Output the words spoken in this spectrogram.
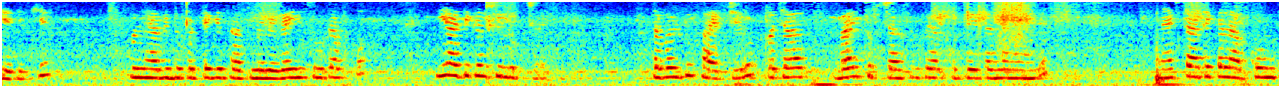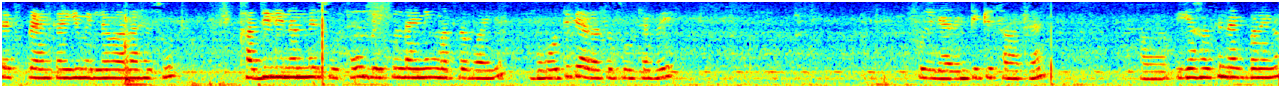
ये देखिए, फुल हैवी दुपट्टे के साथ मिलेगा ये सूट आपको। ये आर्टिकल की लुक चाहिए। डबल टू फाइव ज़ीरो पचास, बाईस सौ पचास रुपये आपको पे करने होंगे। नेक्स्ट आर्टिकल आपको होमटेक्स ब्रांड का ये मिलने वाला है सूट। खादी लिनन में सूट है, बिल्कुल लाइनिंग मतलब है। बहुत ही प्यारा सा सूट है भाई। फुल गारंटी के साथ है। यहाँ से नेक बनेगा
